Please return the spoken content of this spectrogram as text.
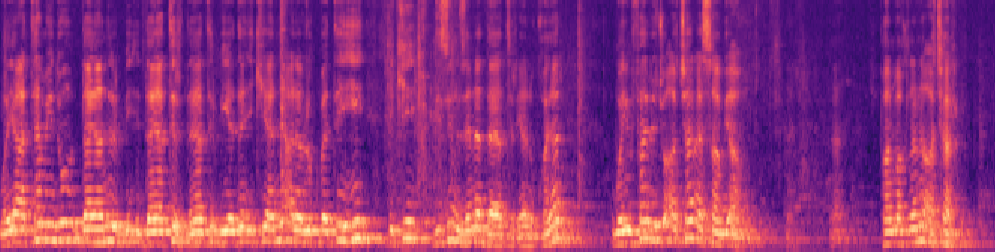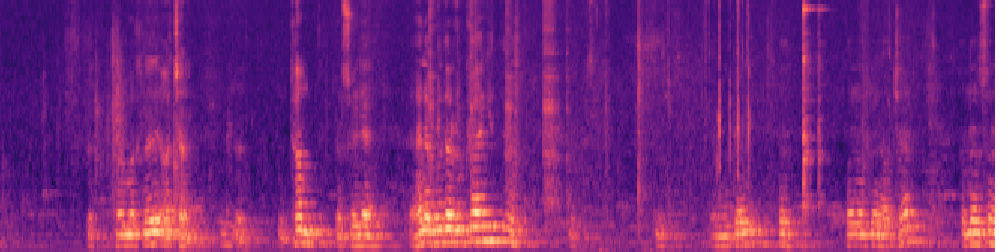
Ve ya'temidu dayanır, dayatır, dayatır bir yerde iki elini ala rukbeteyi iki dizin üzerine dayatır yani koyar. Ve yuferricu açar esabi'ahu. Parmaklarını açar. Parmaklarını açar. Tam söyle. Hani burada rükûa git. Rükûa git. Parmaklarını açar. Ondan sonra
